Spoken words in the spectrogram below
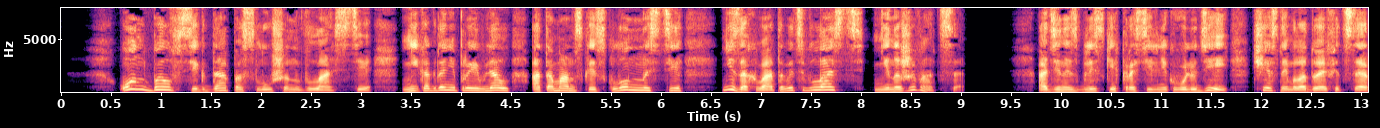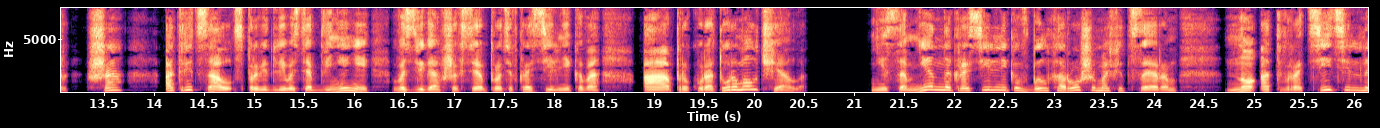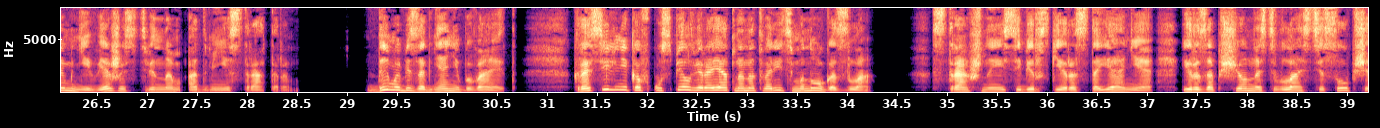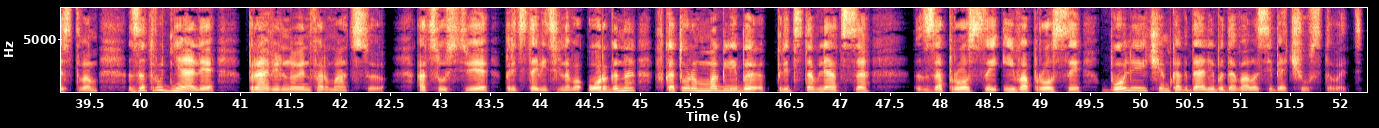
Он был всегда послушен власти, никогда не проявлял атаманской склонности ни захватывать власть, ни наживаться. Один из близких Красильникову людей, честный молодой офицер Ша, отрицал справедливость обвинений, воздвигавшихся против Красильникова, а прокуратура молчала. Несомненно, Красильников был хорошим офицером, но отвратительным невежественным администратором. Дыма без огня не бывает. Красильников успел, вероятно, натворить много зла. Страшные сибирские расстояния и разобщенность власти с обществом затрудняли правильную информацию. Отсутствие представительного органа, в котором могли бы представляться запросы и вопросы, более чем когда-либо давало себя чувствовать.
